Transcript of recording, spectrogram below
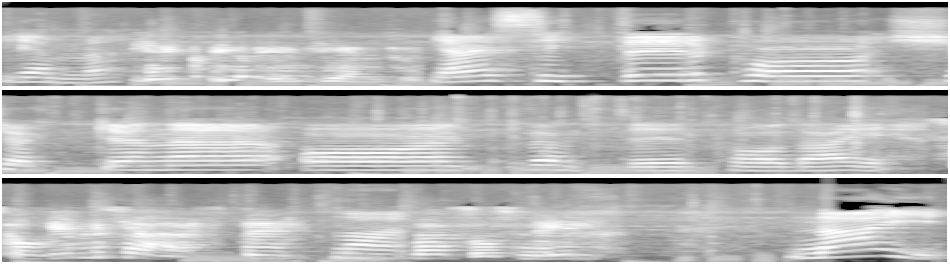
Hjemme. Jeg er en jente. Jeg sitter på kjøkkenet og venter på deg. Skal vi bli kjærester? Nei. Vær så snill. Nei!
